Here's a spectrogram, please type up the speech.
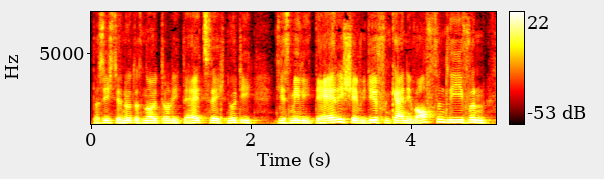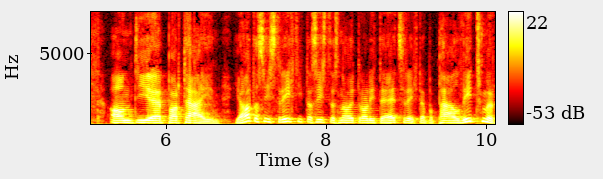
das ist ja nur das Neutralitätsrecht, nur die, das Militärische, wir dürfen keine Waffen liefern an die äh, Parteien. Ja, das ist richtig, das ist das Neutralitätsrecht. Aber Paul Wittmer,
